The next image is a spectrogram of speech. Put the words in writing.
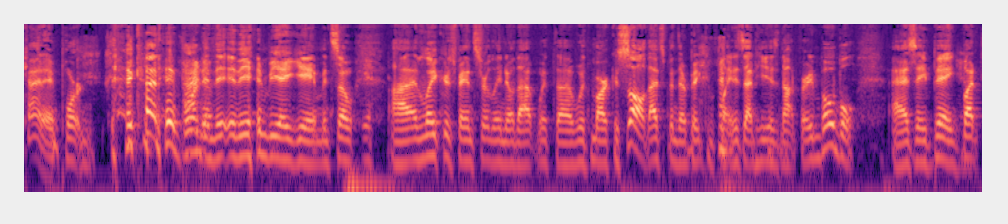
kind of important, kind of important kind of. in the in the NBA game. And so, yeah. uh, and Lakers fans certainly know that with uh, with Marc Gasol, that's been their big complaint is that he is not very mobile as a big. Yeah. But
